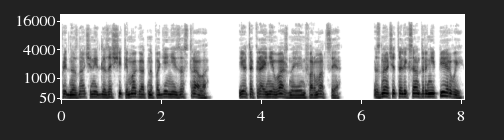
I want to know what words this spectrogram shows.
предназначенный для защиты мага от нападения из астрала. И это крайне важная информация. Значит, Александр не первый,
